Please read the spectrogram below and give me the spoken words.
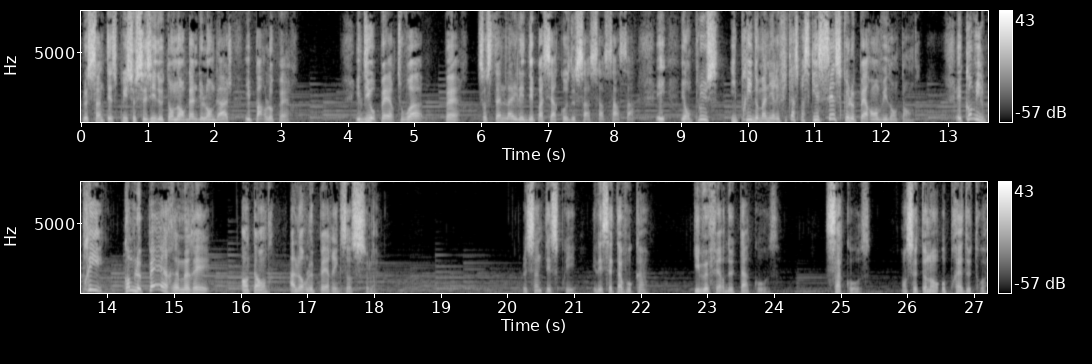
le Saint-Esprit se saisit de ton organe du langage, il parle au Père. Il dit au Père, tu vois, Père, ce là il est dépassé à cause de ça, ça, ça, ça. Et, et en plus, il prie de manière efficace parce qu'il sait ce que le Père a envie d'entendre. Et comme il prie, comme le Père aimerait entendre, alors le Père exauce cela. Le Saint-Esprit, il est cet avocat qui veut faire de ta cause sa cause en se tenant auprès de toi,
